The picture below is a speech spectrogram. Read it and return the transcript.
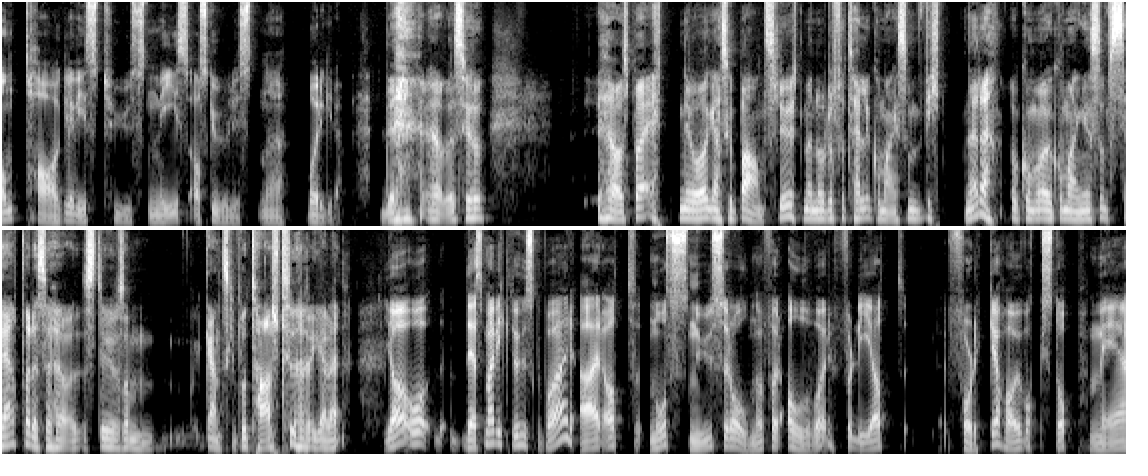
antageligvis tusenvis av skuelystne borgere. Det høres jo det høres på ett nivå ganske barnslig ut, men når du forteller hvor mange som vitner det, og hvor, hvor, mange som ser på det, så høres det jo som ganske brutalt ut allikevel. Ja, og det som er viktig å huske på her, er at nå snus rollene for alvor. Fordi at folket har jo vokst opp med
